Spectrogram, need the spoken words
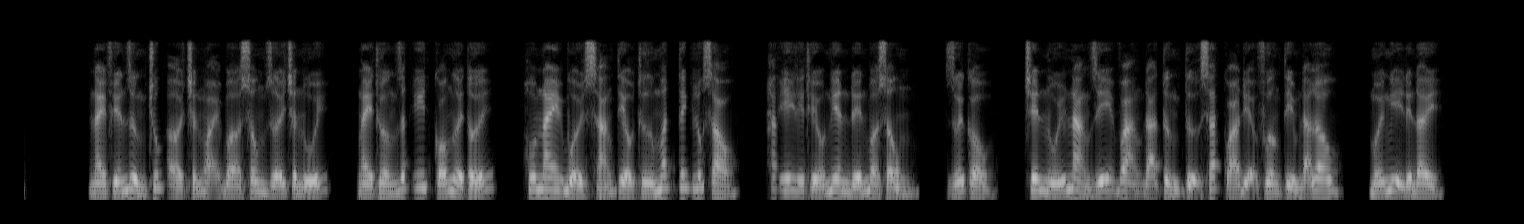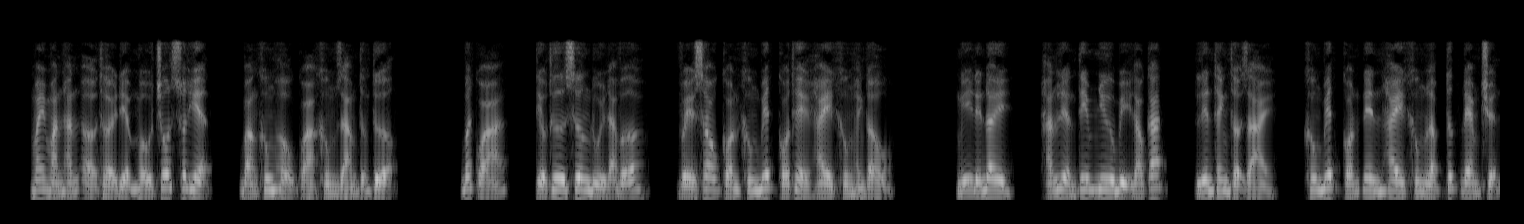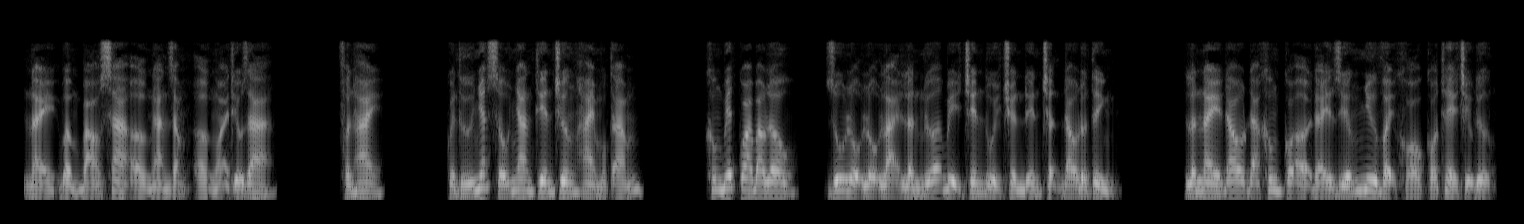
Này phiến rừng trúc ở chân ngoại bờ sông dưới chân núi, ngày thường rất ít có người tới, hôm nay buổi sáng tiểu thư mất tích lúc sau, hắc y thiếu niên đến bờ sông, dưới cầu, trên núi nàng di vạng đã từng tự sát quá địa phương tìm đã lâu, mới nghĩ đến đây. May mắn hắn ở thời điểm mấu chốt xuất hiện, bằng không hậu quả không dám tưởng tượng. Bất quá, tiểu thư xương đùi đã vỡ, về sau còn không biết có thể hay không hành tẩu. Nghĩ đến đây, hắn liền tim như bị đau cắt, liên thanh thở dài, không biết có nên hay không lập tức đem chuyện này bẩm báo xa ở ngàn dặm ở ngoài thiếu gia. Phần 2. Quyền thứ nhất xấu nhan thiên chương 218. Không biết qua bao lâu, du lộ lộ lại lần nữa bị trên đùi truyền đến trận đau đớn tỉnh. Lần này đau đã không có ở đáy giếng như vậy khó có thể chịu đựng.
